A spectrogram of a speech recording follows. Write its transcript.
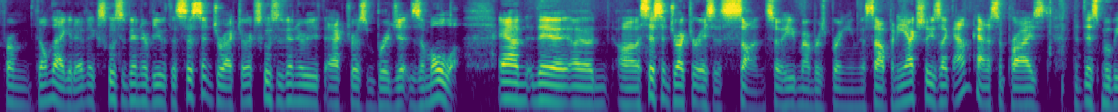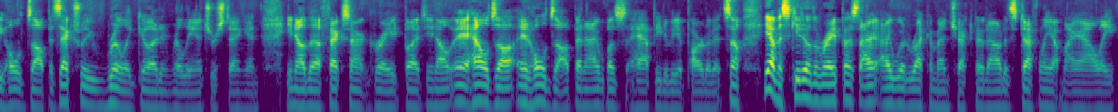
from Film Negative, exclusive interview with assistant director, exclusive interview with actress Birgit Zamulo. And the uh, uh, assistant director is his son, so he remembers bringing this up. And he actually is like, I'm kind of surprised that this movie holds up. It's actually really good and really interesting. And, you know, the effects aren't great, but, you know, it holds up, it holds up, and I was happy to be a part of it. So, yeah, Mosquito the Rapist, I, I would recommend checking it out. It's definitely up my alley.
